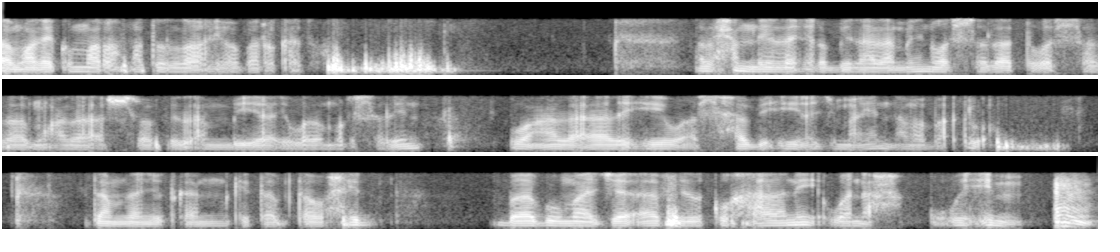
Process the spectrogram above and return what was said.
Assalamualaikum warahmatullahi wabarakatuh. Alhamdulillahirabbil alamin wassalatu wassalamu ala asyrafil anbiya'i wal mursalin wa ala alihi wa ashabihi ajmain amma ba'du. Kita melanjutkan kitab tauhid babu ma jaa fil kuhani wa nahwihim.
